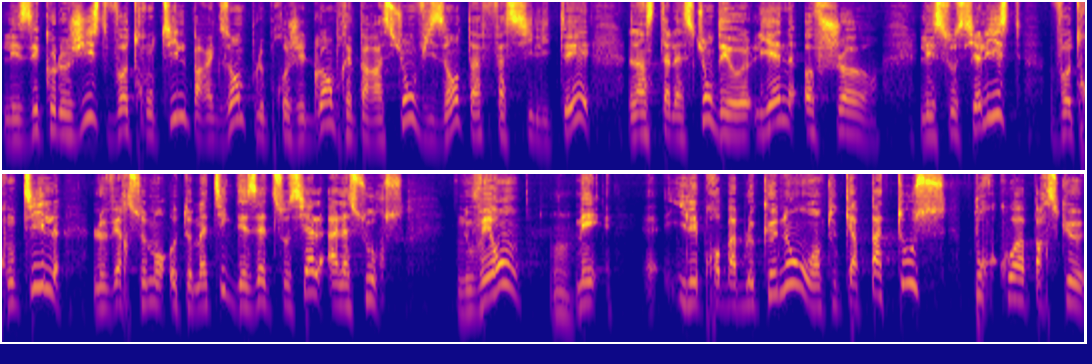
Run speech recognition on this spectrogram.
Les écologistes voteront-ils, par exemple, le projet de loi en préparation visant à faciliter l'installation d'éoliennes offshore? Les socialistes voteront-ils le versement automatique des aides sociales à la source? Nous verrons. Mmh. Mais euh, il est probable que non, ou en tout cas pas tous. Pourquoi? Parce que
